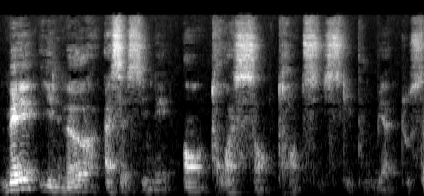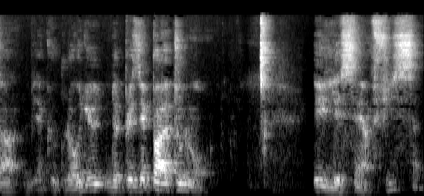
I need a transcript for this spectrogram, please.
Mais il meurt assassiné en 336, ce qui prouve bien que tout ça, bien que glorieux, ne plaisait pas à tout le monde. Et il laissait un fils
